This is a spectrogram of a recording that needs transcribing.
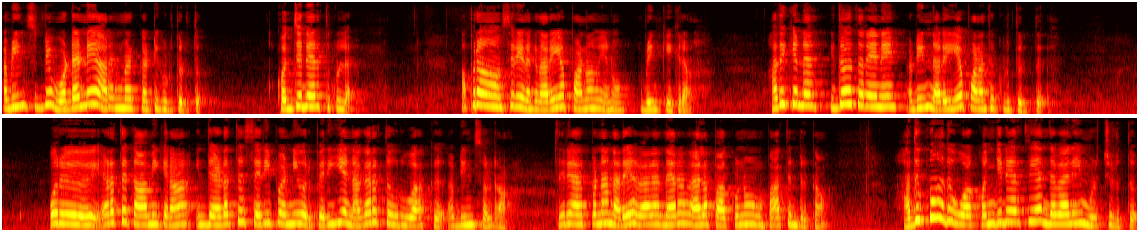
அப்படின்னு சொல்லிட்டு உடனே அரண்மனை கட்டி கொடுத்துடுத்து. கொஞ்ச நேரத்துக்குள்ளே. அப்புறம் சரி எனக்கு நிறைய பணம் வேணும் அப்படின்னு கேட்குறான் அதுக்கு என்ன? இதோ தரேனே அப்படின்னு நிறைய பணத்தை கொடுத்துடுத்து. ஒரு இடத்த காமிக்கிறான் இந்த இடத்த சரி பண்ணி ஒரு பெரிய நகரத்தை உருவாக்கு அப்படின்னு சொல்கிறான் சரி அப்போனா நிறைய வேலை நேரம் வேலை பார்க்கணும் அவன் பார்த்துட்டு இருக்கான். அதுக்கும் அது ஒ- கொஞ்ச நேரத்துலேயே அந்த வேலையும் முடிச்சுடுத்து.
